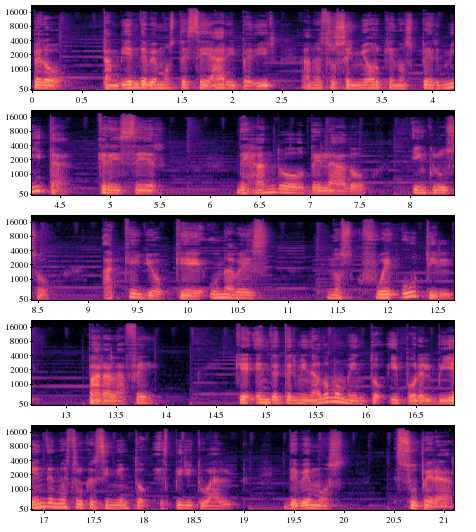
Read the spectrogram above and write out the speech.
Pero también debemos desear y pedir a nuestro Señor que nos permita crecer, dejando de lado incluso aquello que una vez nos fue útil para la fe, que en determinado momento y por el bien de nuestro crecimiento espiritual debemos superar.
